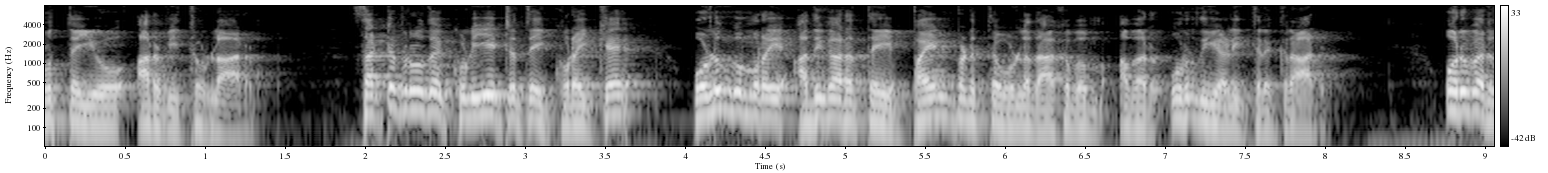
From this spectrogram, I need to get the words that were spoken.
ருத்தையோ அறிவித்துள்ளார். சட்டவிரோத குடியேற்றத்தை குறைக்க ஒழுங்குமுறை அதிகாரத்தை பயன்படுத்த உள்ளதாகவும் அவர் உறுதியளித்திருக்கிறார். ஒருவர்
